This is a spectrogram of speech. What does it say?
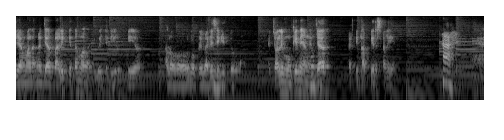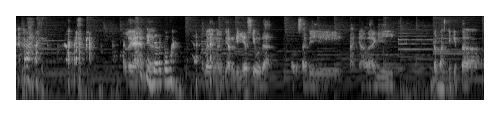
dia malah ngejar balik kita malah juga jadi ilfil. Kalau gue pribadi sih gitu. Kecuali mungkin yang ngejar kita Pierce kali ya. Kalau yang ngejar kalau yang ngejar dia sih udah nggak usah ditanya lagi. Udah pasti kita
